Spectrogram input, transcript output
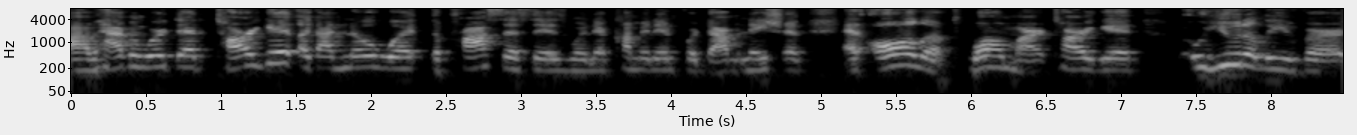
Um, having worked at Target, like I know what the process is when they're coming in for domination, and all of Walmart, Target, Unilever,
